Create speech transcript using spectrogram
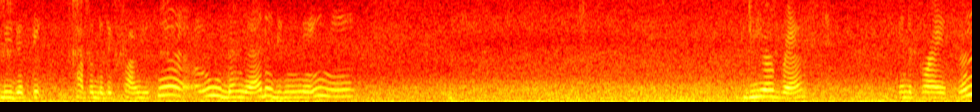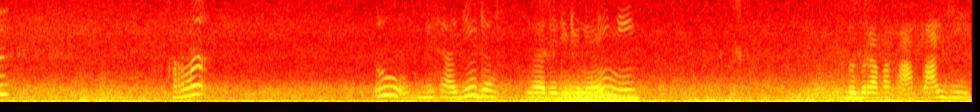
Di detik satu detik selanjutnya lu udah nggak ada di dunia ini do your best in the present. Karena lu bisa aja udah nggak ada di dunia ini. Beberapa saat lagi.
